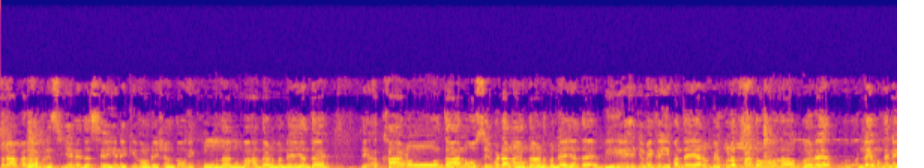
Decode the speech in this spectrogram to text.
ਤਰ੍ਹਾਂ ਪਹਿਲਾਂ ਪ੍ਰਿੰਸ ਜੀ ਨੇ ਦੱਸਿਆ ਹੀ ਹੈ ਨੇਕੀ ਫਾਊਂਡੇਸ਼ਨ ਤੋਂ ਵੀ ਖੂਨਦਾਨ ਨੂੰ ਮਹਾਦਾਨ ਮੰਨਿਆ ਜਾਂਦਾ ਹੈ ਤੇ ਅੱਖਾਂ ਨੂੰ ਦਾਨ ਉਸ ਤੋਂ ਵੀ ਵੱਡਾ ਨਾਮ ਦਾਨ ਮੰਨਿਆ ਜਾਂਦਾ ਹੈ। ਵੀ ਇਹ ਜਿਵੇਂ ਕਈ ਬੰਦੇ ਯਾਰ ਬਿਲਕੁਲ ਅੱਖਾਂ ਤੋਂ ਰਹਿ ਅੰਨੇ ਹੁੰਦੇ ਨੇ।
